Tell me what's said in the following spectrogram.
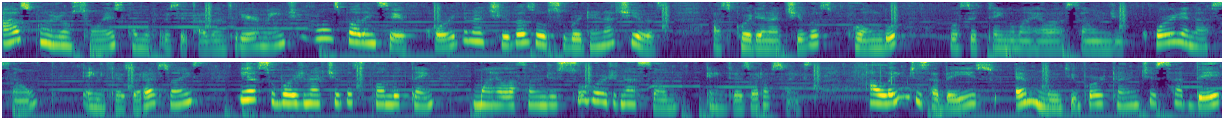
As conjunções, como foi citado anteriormente, elas podem ser coordenativas ou subordinativas. As coordenativas, quando você tem uma relação de coordenação entre as orações, e as subordinativas, quando tem uma relação de subordinação entre as orações. Além de saber isso, é muito importante saber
